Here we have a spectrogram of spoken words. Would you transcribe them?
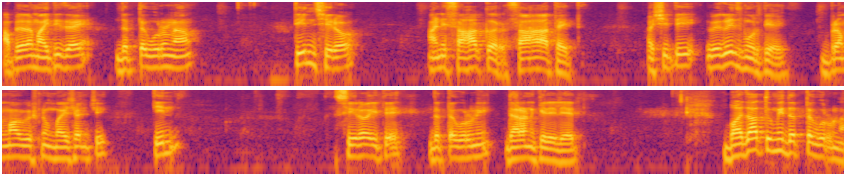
आपल्याला माहितीच आहे दत्तगुरूंना तीन शिरं आणि सहा कर सहा हात आहेत. अशी ती वेगळीच मूर्ती आहे. ब्रह्मा विष्णू महेशांची तीन शिरं इथे दत्तगुरूंनी धारण केलेली आहेत. भजा तुम्ही दत्तगुरूंना.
